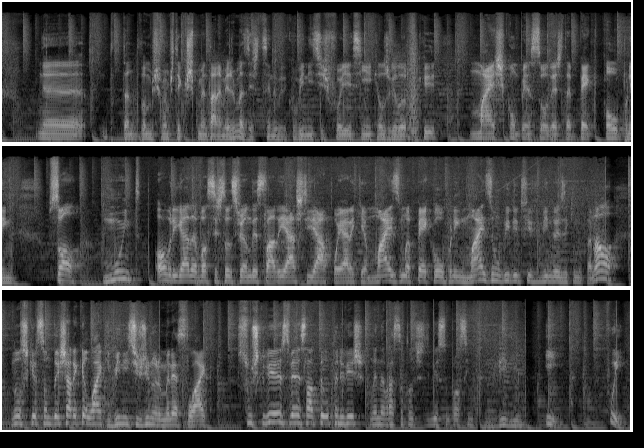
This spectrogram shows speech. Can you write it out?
Uh, portanto, vamos, vamos ter que experimentar na mesma, mas este sem dúvida que o Vinícius foi assim aquele jogador que mais compensou desta pack opening. Pessoal, muito obrigado a vocês todos que estiveram desse lado e a assistir a apoiar aqui a mais uma pack opening, mais um vídeo de FIFA 22 aqui no canal. Não se esqueçam de deixar aquele like, Vinícius Júnior merece like, subscrever se estiverem desse lado pela primeira vez. Um grande abraço a todos e vemos no próximo vídeo e fui!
